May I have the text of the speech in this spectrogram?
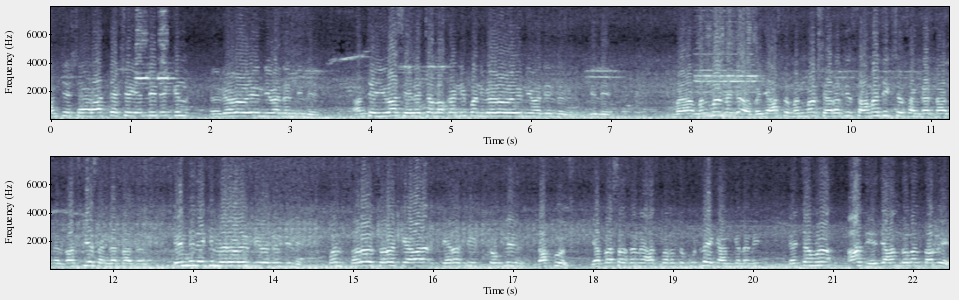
आमचे शहराध्यक्ष यांनी देखील वेळोवेळी निवेदन दिले. आमच्या युवा सेनेच्या लोकांनी पण वेळोवेळी निवेदन दि- दिले. म- मनमाड नगर म्हणजे असं मनमाड शहरातील सामाजिक संघटना असेल राजकीय संघटना असेल त्यांनी देखील वेळोवेळी निवेदन दिले. पण सरळ सरळ केळा केराची टोपली दाखवून या प्रशासनाने आजपर्यंत कुठलंही काम केलं नाही. त्याच्यामुळं आज हे जे आंदोलन चालू आहे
